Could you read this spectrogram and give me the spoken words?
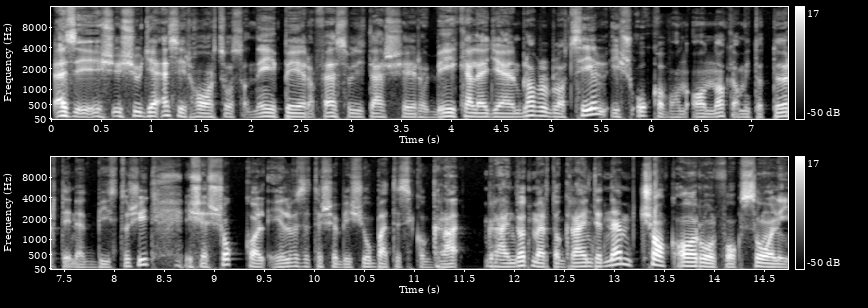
ez, és, és ugye ezért harcolsz a népért, a felszólításért, hogy béke legyen, bla bla bla, cél és oka van annak, amit a történet biztosít, és ez sokkal élvezetesebb és jobbá teszik a gra- grindot, mert a grind nem csak arról fog szólni,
